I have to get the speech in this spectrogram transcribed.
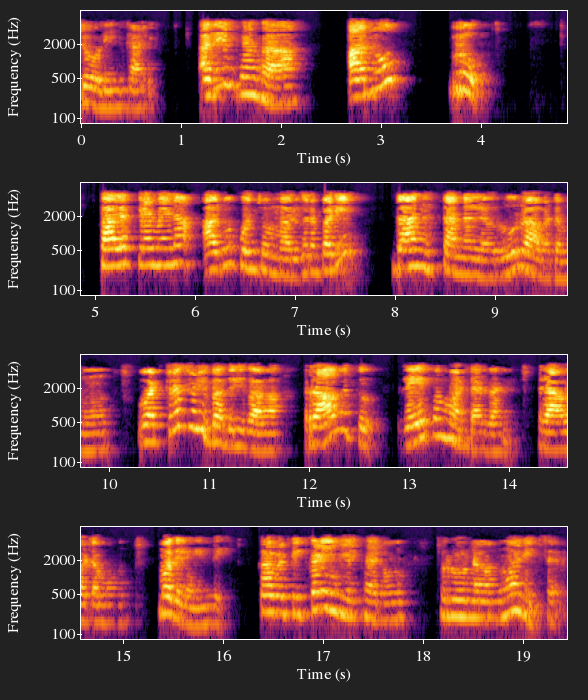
జోడించాలి. అదేవిధంగా అరు రు. కాలక్రమేణా అరు కొంచెం మరుగున పడి దాని స్థానంలో రు రావటము వట్రసుడి బదులుగా రావతు రేపము అంటారు దాన్ని. రావటము మొదలైంది. కాబట్టి ఇక్కడ ఏం చేశారు? రుణము అని ఇచ్చారు.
